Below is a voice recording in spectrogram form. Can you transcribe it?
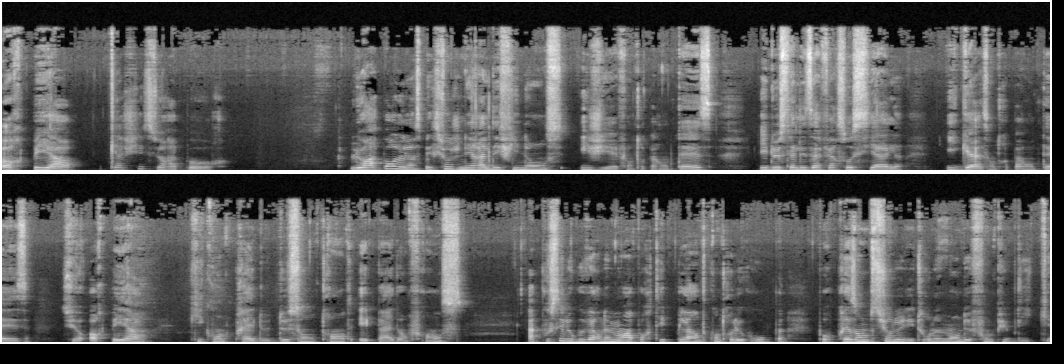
Orpea cachait ce rapport. Le rapport de l'inspection générale des finances, IGF entre parenthèses, et de celle des affaires sociales, IGAS entre parenthèses, sur Orpea, qui compte près de 230 EHPAD en France, a poussé le gouvernement à porter plainte contre le groupe pour présomption de détournement de fonds publics.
